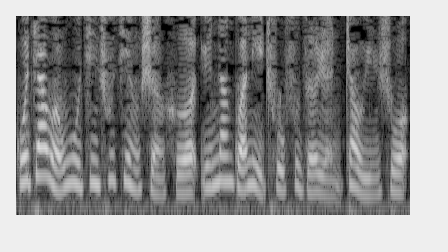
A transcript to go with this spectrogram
国家文物进出境审核云南管理处负责人赵云说：“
